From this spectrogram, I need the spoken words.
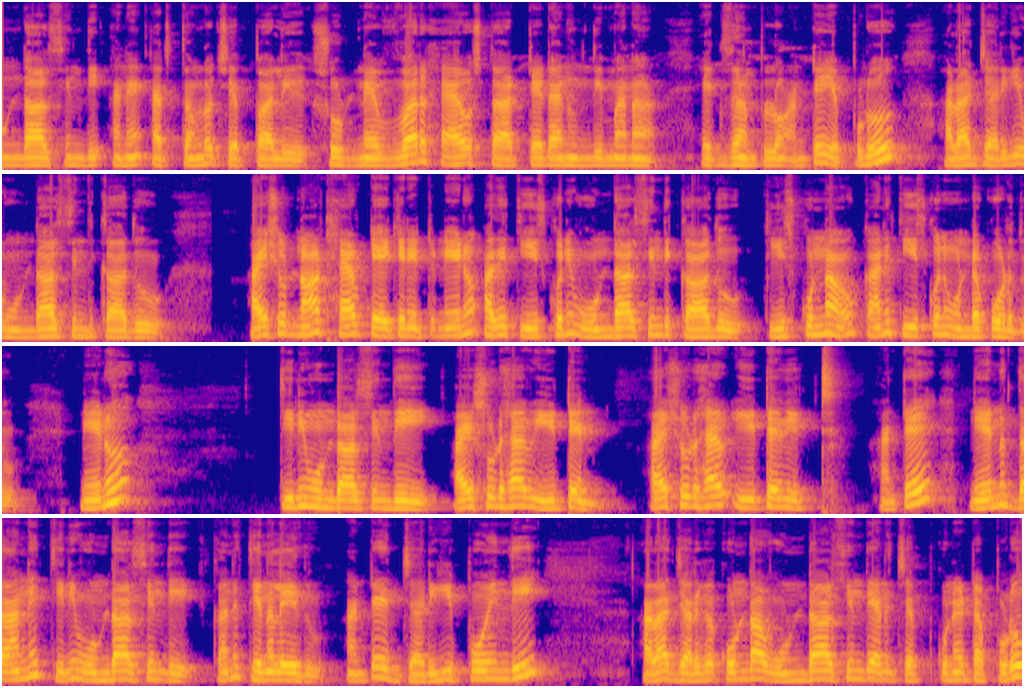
ఉండాల్సింది అనే అర్థంలో చెప్పాలి. షుడ్ నెవర్ హ్యావ్ స్టార్టెడ్ అని ఉంది మన ఎగ్జాంపుల్ అంటే ఎప్పుడు అలా జరిగి ఉండాల్సింది కాదు. I should not have taken it నేను అది తీసుకొని ఉండాల్సింది కాదు. తీసుకున్నావు కానీ తీసుకొని ఉండకూడదు. నేను తిని ఉండాల్సింది. I should have eaten I should have eaten it అంటే నేను దాన్ని తిని ఉండాల్సింది కానీ తినలేదు. అంటే జరిగిపోయింది. అలా జరగకుండా ఉండాల్సింది అని చెప్పుకునేటప్పుడు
